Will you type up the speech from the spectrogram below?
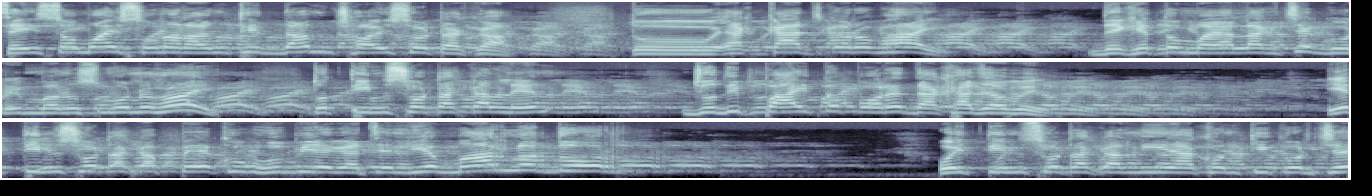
সেই সময় সোনার আংটির দাম ছয়শো টাকা। তো এক কাজ করো ভাই, দেখে তো মায়া লাগছে, গরিব মানুষ মনে হয়। তো তিনশো টাকা লেন যদি পাই তো পরে দেখা যাবে। এ তিনশো টাকা পেয়ে খুব হুবিয়ে গেছে নিয়ে মারলো দোর ওই তিনশো টাকা নিয়ে এখন কি করছে?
